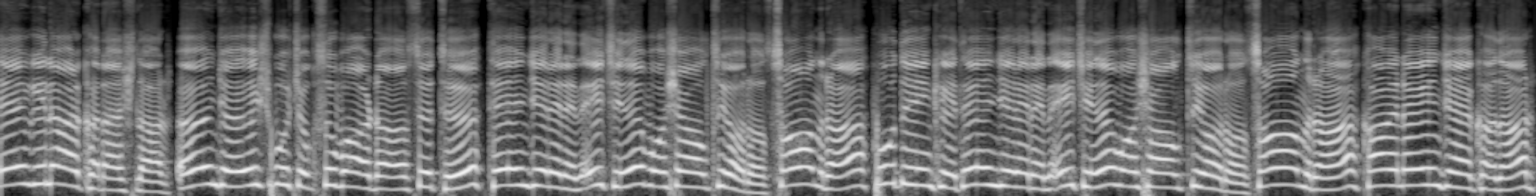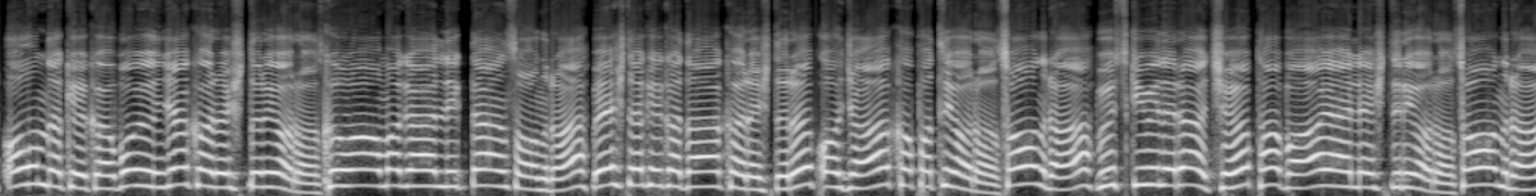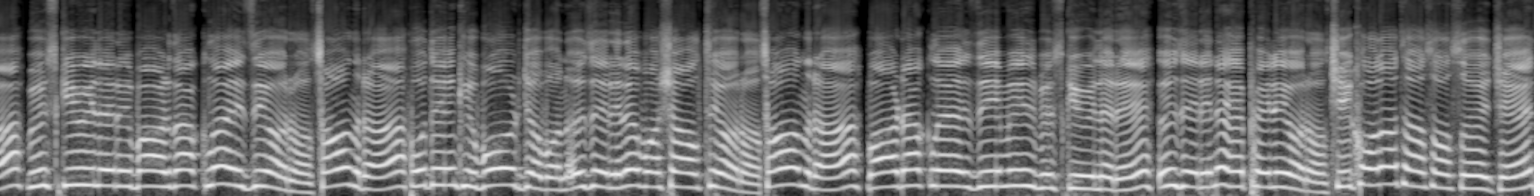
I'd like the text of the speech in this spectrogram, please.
Sevgili arkadaşlar, önce 3,5 su bardağı sütü tencerenin içine boşaltıyoruz. Sonra pudingi tencerenin içine boşaltıyoruz. Sonra kaynayıncaya kadar 10 dakika boyunca karıştırıyoruz. Kıvama geldikten sonra 5 dakika daha karıştırıp ocağı kapatıyoruz. Sonra bisküvileri açıp tabağa yerleştiriyoruz. Sonra bisküvileri bardakla eziyoruz. Sonra pudingi borcamın üzerine boşaltıyoruz. Sonra bardakla ezdiğimiz bisküvileri üzerine epeliyoruz. Çikolata sosu için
